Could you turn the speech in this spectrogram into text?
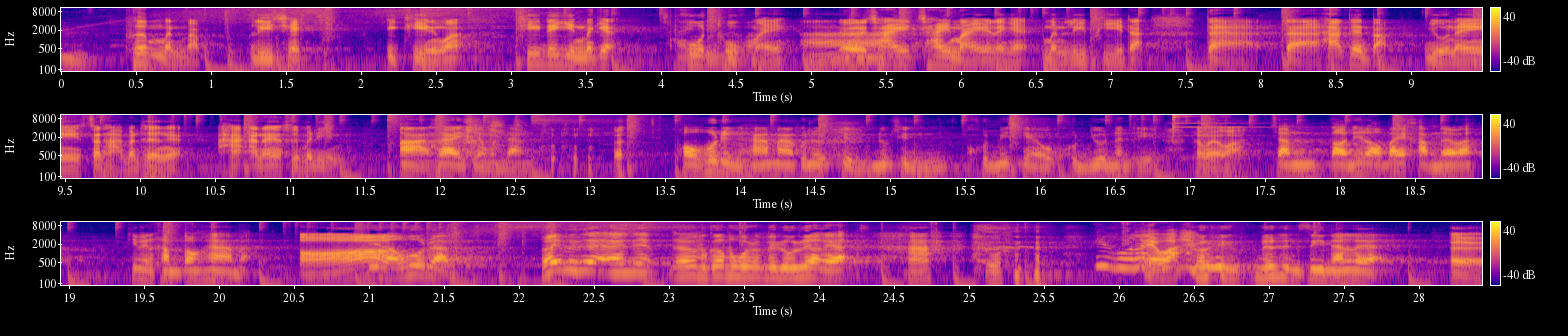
อืมเพิ่มเหมือนแบบรีเช็คอีกทีนึงว่า ที่ได้ยินเมื่อกี้ใช่ พูดถูกไหมอ่าเออใช่ใช่ไหมอะไรเงี้ยเหมือนรีพีทอะแต่แต่ถ้าเกิดแบบอยู่ในสถานบันเทิงอะฮะอันนั้นก็คือไม่ได้ยินอ่าใช่เสียงมันดัง พอพูดถึงฮะมาคุณนึกถึงนึกถึงคุณมิเชลคุณยุ่นทันทีทำไมวะจำตอนที่เราใบ้คำได้ปะที่เป็นคำต้องห้ามอะอ๋อที่เราพูดแบบเฮ้ยมึงก็เอ้ยเนี่ยเออมึงก็พูดไม่รู้เรื่องเลยอะฮะพี่พูดอะไรวะนึกถึงนึกถึงซีนนั้นเลยอะเออ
